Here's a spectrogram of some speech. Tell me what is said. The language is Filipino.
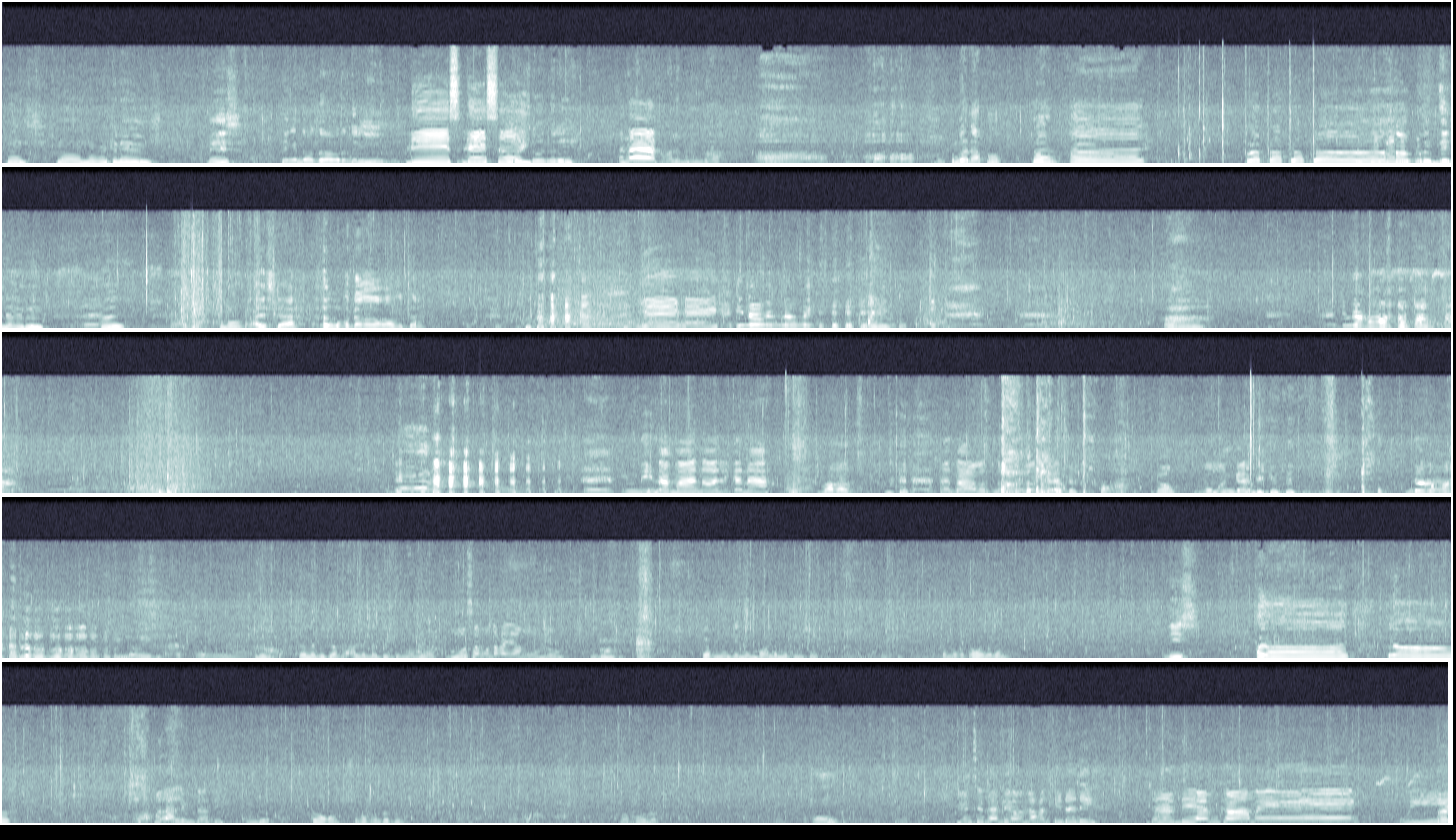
Yan, lamig ka, Liz. Liz, tingin daw sa camera, dali. Liz, Liz, uy. Yan, dali. Anak. Nakalamigin ka, ha? Ah. Kung nga anak ko. Yan, hi. Plop, plop, plop, plop. Hindi na, Eric. Ay. Ano, ayos ka? Kung magkakakamit ka. Yay! Inaman namin. Hindi ako makapapa. Hindi naman. O, halika na. Bakit? Natakot na bumangga doon. No? Bumangga din. Ang lamig. Ano, lalamig ka, baka lamig din mamaya. Buhusan mo na kaya ang ulo. Ano? Kaya mo nang ganyan, baka lamig siya. Kami katawan na lang. Liz. Hi! Hello! Malalim, daddy. Hindi. Tawa ko, sa papunta doon. Babaw lang? Yun si daddy, oh. Lakad kay daddy. Daddy, I'm coming! Wee!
